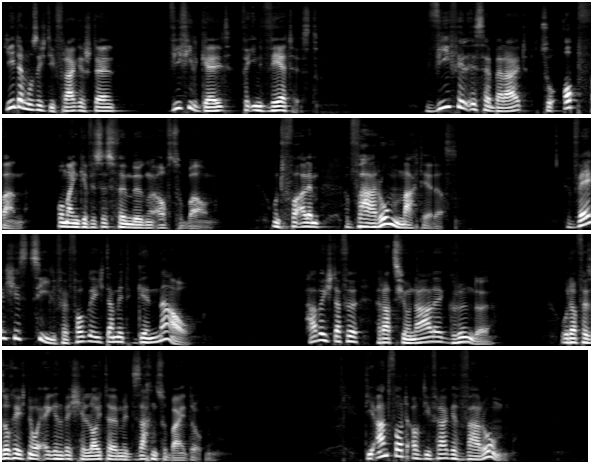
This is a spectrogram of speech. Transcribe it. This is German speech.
Jeder muss sich die Frage stellen, wie viel Geld für ihn wert ist. Wie viel ist er bereit zu opfern, um ein gewisses Vermögen aufzubauen? Und vor allem, warum macht er das? Welches Ziel verfolge ich damit genau? Habe ich dafür rationale Gründe? Oder versuche ich nur irgendwelche Leute mit Sachen zu beeindrucken? Die Antwort auf die Frage warum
